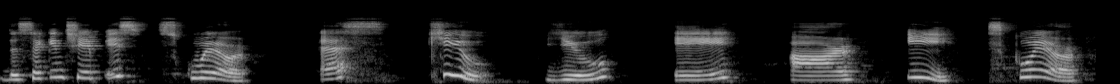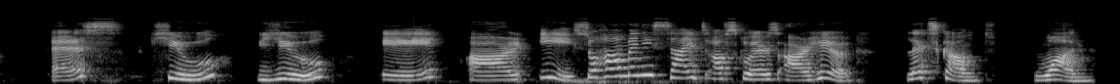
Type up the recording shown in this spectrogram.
The second shape is square. S Q U A R E square. S Q U A R E. So how many sides of squares are here? Let's count one,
